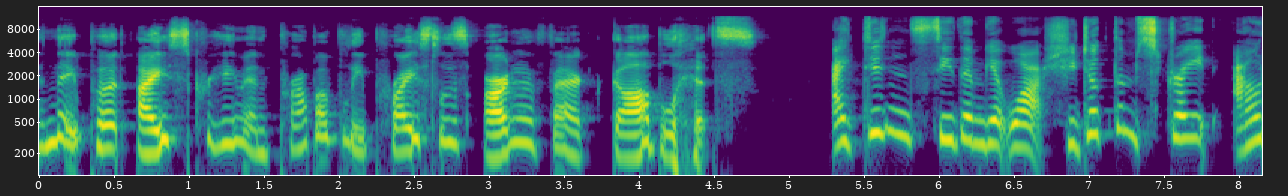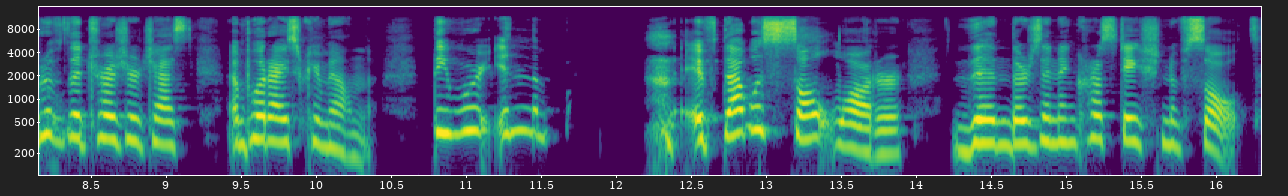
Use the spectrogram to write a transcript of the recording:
and they put ice cream in probably priceless artifact goblets. I didn't see them get washed. She took them straight out of the treasure chest and put ice cream on them. They were in the. If that was salt water, then there's an incrustation of salt.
